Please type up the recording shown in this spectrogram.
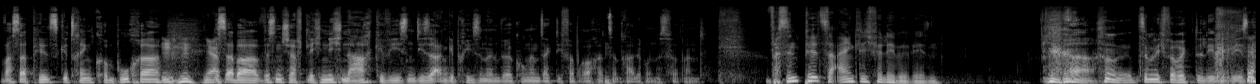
Wasserpilzgetränk Kombucha mhm, ja. ist aber wissenschaftlich nicht nachgewiesen, diese angepriesenen Wirkungen, sagt die Verbraucherzentrale Bundesverband. Was sind Pilze eigentlich für Lebewesen? Ja, ziemlich verrückte Lebewesen.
